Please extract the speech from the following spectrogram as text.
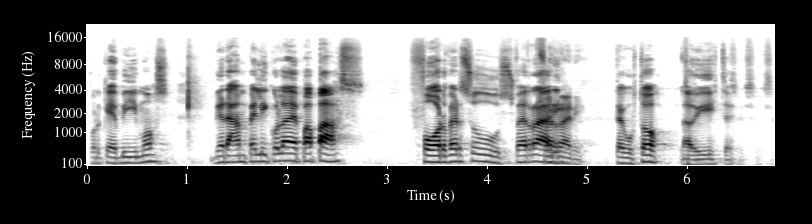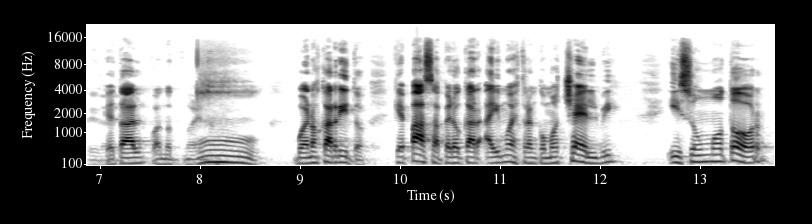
Porque vimos gran película de papás, Ford versus Ferrari. Ferrari. ¿Te gustó? La viste. sí, sí, sí, la ¿Qué vi. tal? Cuando Bueno. Uh, buenos carritos. ¿Qué pasa? Pero ahí muestran cómo Shelby hizo un motor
